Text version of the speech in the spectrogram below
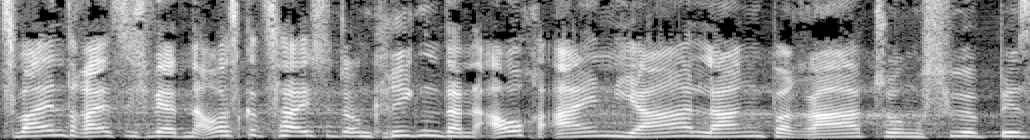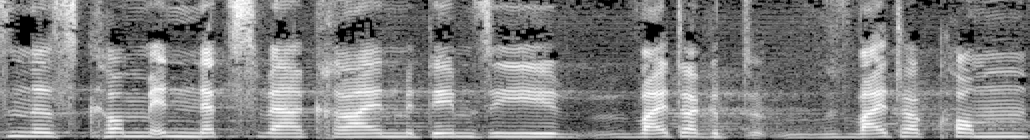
32 werden ausgezeichnet und kriegen dann auch ein Jahr lang Beratung für Business, kommen in ein Netzwerk rein, mit dem sie weiter, weiterkommen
